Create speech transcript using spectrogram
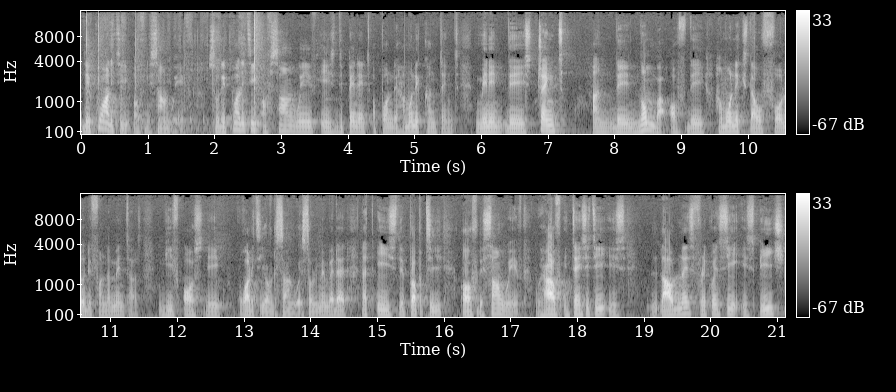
the quality of the sound wave. So the quality of sound wave is dependent upon the harmonic content, meaning the strength and the number of the harmonics that will follow the fundamentals give us the quality of the sound wave. So remember that that is the property of the sound wave. We have intensity is loudness, frequency is pitch,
